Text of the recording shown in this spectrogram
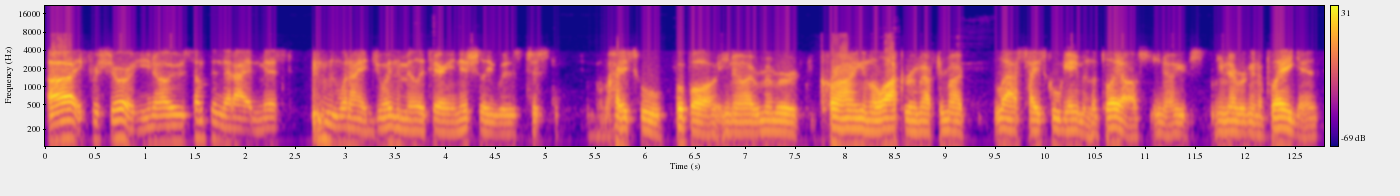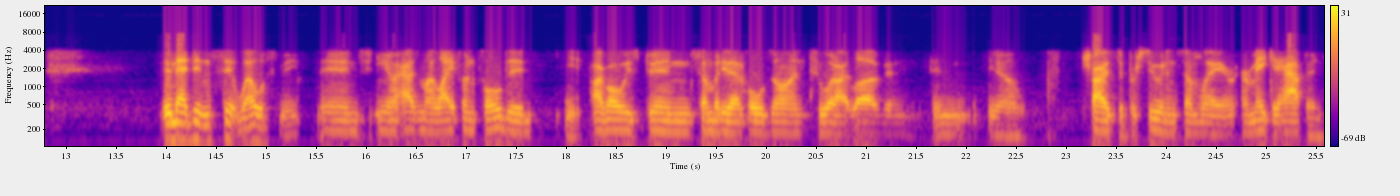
Uh, for sure. You know, it was something that I had missed when I joined the military initially. Was just high school football. You know, I remember crying in the locker room after my last high school game in the playoffs. You know, you're, you're never going to play again and that didn't sit well with me. And you know, as my life unfolded, I've always been somebody that holds on to what I love and and you know tries to pursue it in some way or, or make it happen.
